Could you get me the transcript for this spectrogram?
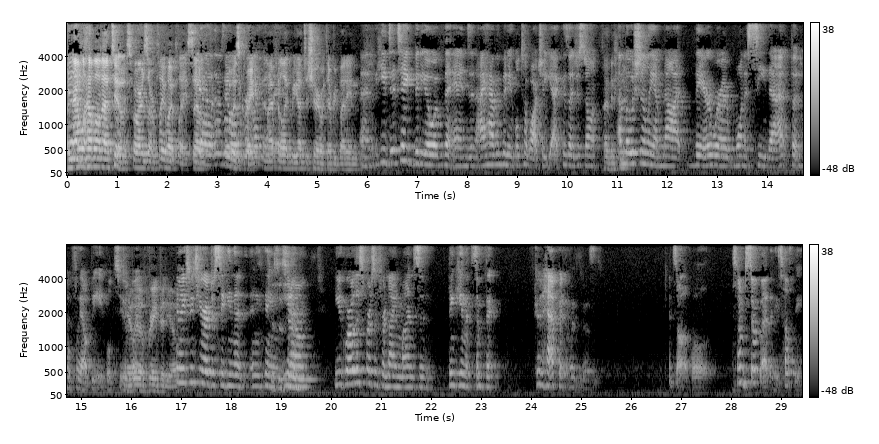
They're now we'll have all that too, as far as our play-by-play. So Yeah, was it was great, and I felt like we got to share with everybody. And And he did take video of the end, and I haven't been able to watch it yet because I just don't emotionally. I'm not there where I want to see that, but hopefully I'll be able to. yeah, But we have great video. It makes me tear up just thinking that anything, you know, you grow this person for nine months and thinking that something could happen was just, it's awful. So I'm so glad that he's healthy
